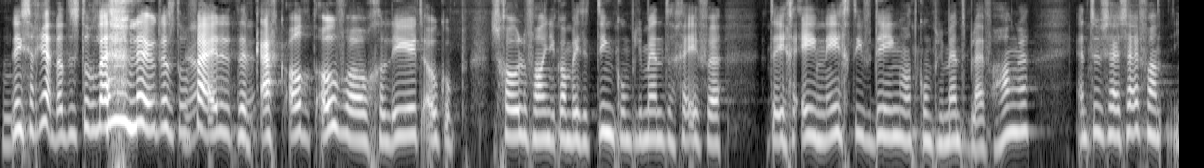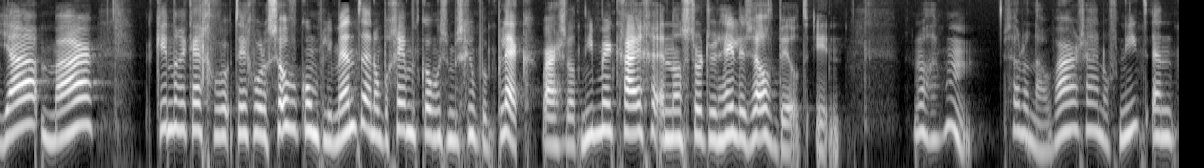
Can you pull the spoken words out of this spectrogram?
Hm. En ik zeg, ja, dat is toch le- leuk, dat is toch Ja, fijn. Dat heb ik eigenlijk altijd overal geleerd. Ook op scholen van, je kan beter tien complimenten geven tegen één negatief ding. Want complimenten blijven hangen. En toen zei zij van, ja, maar kinderen krijgen wo- tegenwoordig zoveel complimenten. En op een gegeven moment komen ze misschien op een plek waar ze dat niet meer krijgen. En dan stort hun hele zelfbeeld in. Toen dacht ik, hmm, zou dat nou waar zijn of niet? En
